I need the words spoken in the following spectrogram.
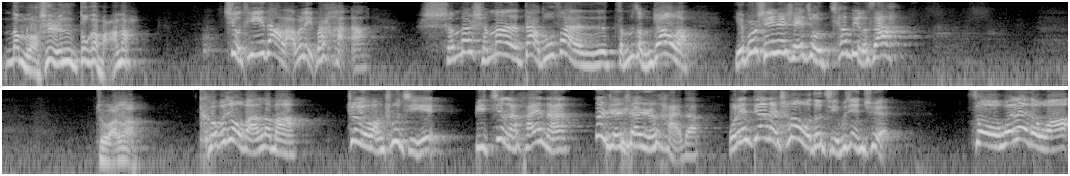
那么老些人都干嘛呢？就听一大喇叭里边喊啊，什么什么大毒贩怎么怎么着了，也不是谁谁谁就枪毙了仨，就完了。可不就完了吗？这又往出挤，比进来还难。那人山人海的，我连颠颠车我都挤不进去。走回来的我。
